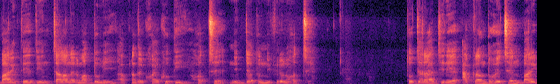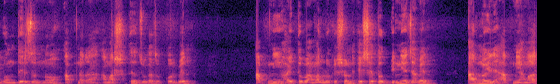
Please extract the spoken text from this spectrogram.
বাড়িতে জিন চালানোর মাধ্যমে আপনাদের ক্ষয়ক্ষতি হচ্ছে, নির্যাতন, নিপীড়ন হচ্ছে। তো যারা জিনে আক্রান্ত হয়েছেন বাড়ি বন্ধের জন্য, আপনারা আমার সাথে যোগাযোগ করবেন। আপনি হয়তোবা আমার লোকেশন এসে তদবির নিয়ে যাবেন। আর নইলে আপনি আমার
